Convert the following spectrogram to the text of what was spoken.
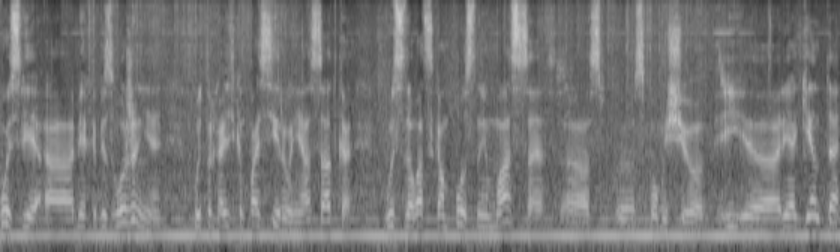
После э, мехобезвоживания будет проходить компостирование осадка, будет создаваться компостная масса э, с, помощью и, реагента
